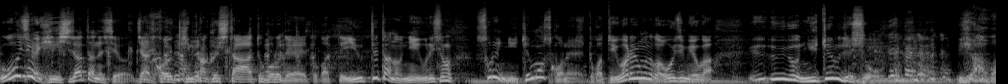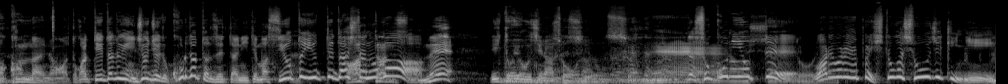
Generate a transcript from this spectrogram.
大泉必死だったんですよ。じゃあこういう緊迫したところでとかって言ってたのに嬉野それ似てますかねとかって言われるものから大泉洋が「いいや似てるでしょ」いやわかんないな」とかって言った時に「ちょいちょいこれだったら絶対似てますよ」と言って出したのがね。糸ようじなんですよ。でそこによって我々やっぱり人が正直に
